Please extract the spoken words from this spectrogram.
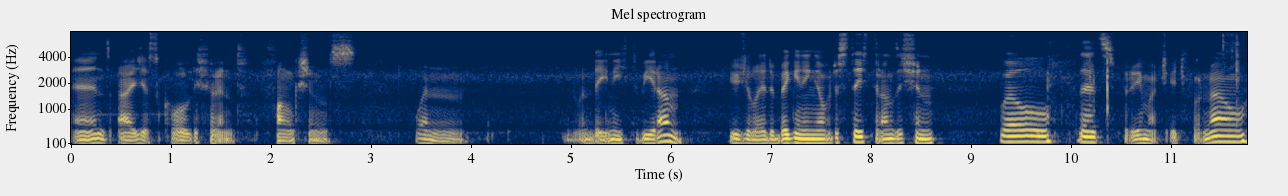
And I just call different functions when when they need to be run. Usually at the beginning of the state transition. Well that's pretty much it for now.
